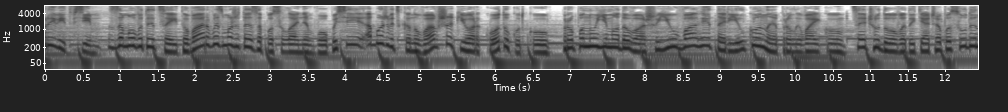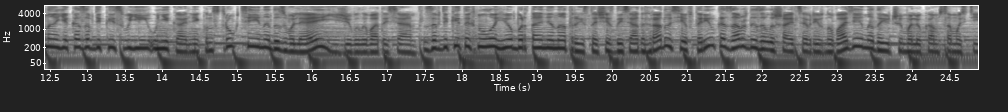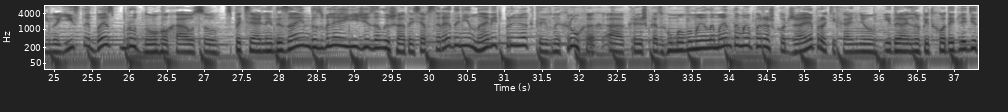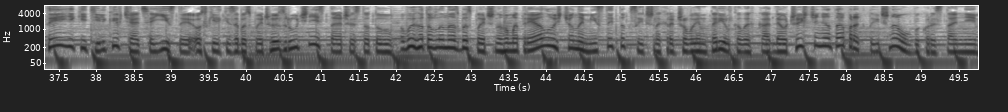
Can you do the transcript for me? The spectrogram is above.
Привіт всім! Замовити цей товар ви зможете за посиланням в описі або ж відсканувавши QR-код у кутку. Пропонуємо до вашої уваги тарілку непроливайку. Це чудова дитяча посудина, яка завдяки своїй унікальній конструкції не дозволяє їжі виливатися. Завдяки технології обертання на 360 градусів тарілка завжди залишається в рівновазі, надаючи малюкам самостійно їсти без брудного хаосу. Спеціальний дизайн дозволяє їжі залишатися всередині навіть при активних рухах, а кришка з гумовими елементами перешкоджає протіканню. Ідеально підходить для дітей, які тільки вчаться їсти, оскільки забезпечує зручність та чистоту. Виготовлена з безпечного матеріалу, що не містить токсичних речовин. Тарілка легка для очищення та практична у використанні.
